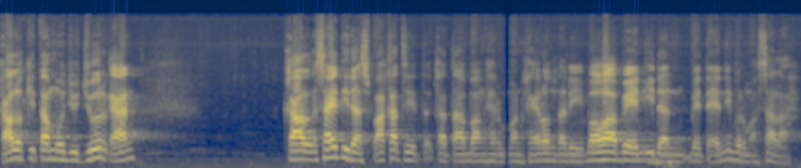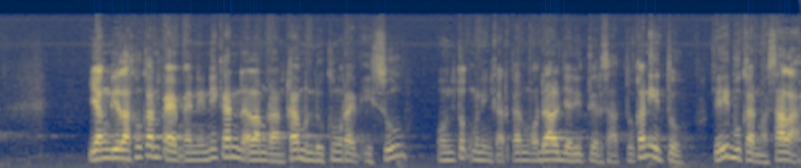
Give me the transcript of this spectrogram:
Kalau kita mau jujur kan, kalau saya tidak sepakat sih kata Bang Herman Khairon tadi bahwa BNI dan BTN ini bermasalah. Yang dilakukan PMN ini kan dalam rangka mendukung right issue untuk meningkatkan modal jadi tier 1 kan itu. Jadi bukan masalah.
